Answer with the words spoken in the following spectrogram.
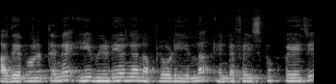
അതേപോലെ തന്നെ ഈ വീഡിയോ ഞാൻ അപ്ലോഡ് ചെയ്യുന്ന എന്റെ ഫേസ്ബുക്ക് പേജ്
